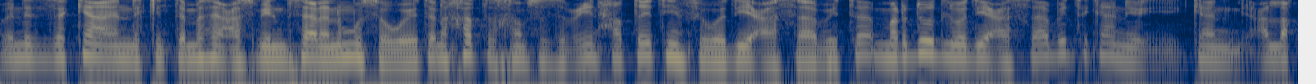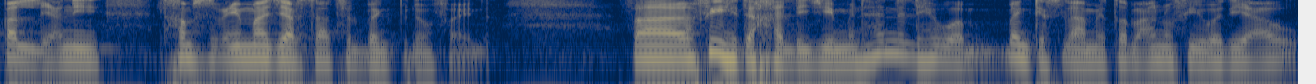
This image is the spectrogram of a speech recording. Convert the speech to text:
من الذكاء انك انت مثلا على سبيل المثال أنا مو سويت أنا أخذت ال 75 حطيتهم في وديعة ثابتة. مردود الوديعة الثابتة كان كان على الأقل يعني ال 75 ما جالسات في البنك بدون فائده ففيه دخل يجي منهن اللي هو بنك إسلامي طبعا وفي وديعة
